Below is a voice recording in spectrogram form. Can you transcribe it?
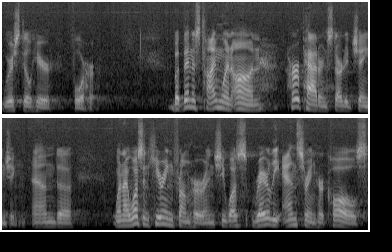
We're still here for her. But then as time went on, her pattern started changing. And uh, when I wasn't hearing from her and she was rarely answering her calls,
